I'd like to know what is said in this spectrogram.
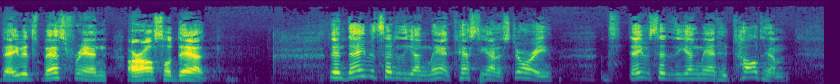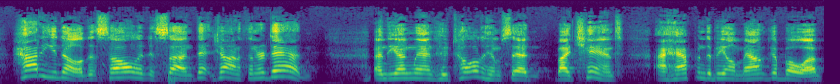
David's best friend, are also dead. Then David said to the young man, testing out a story, David said to the young man who told him, How do you know that Saul and his son Jonathan are dead? And the young man who told him said, By chance, I happened to be on Mount Gilboa,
